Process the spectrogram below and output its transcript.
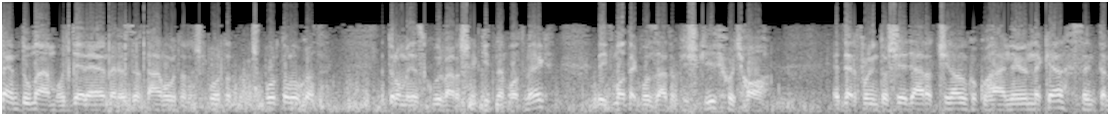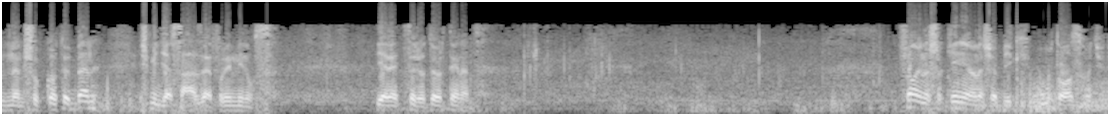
szent dumám, hogy gyere el, mert ezzel támogatod a sportot, a sportolókat. De tudom, hogy ez kurvára senkit nem hat meg. De itt matek hozzátok is ki, hogyha 1000 forintos jegyárat csinálunk, akkor hányan jönnek el? Szerintem nem sokkal többen, és mindjárt 100 ezer forint mínusz. Ilyen egyszerű a történet. Sajnos a kényelmesebbik út az, hogy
